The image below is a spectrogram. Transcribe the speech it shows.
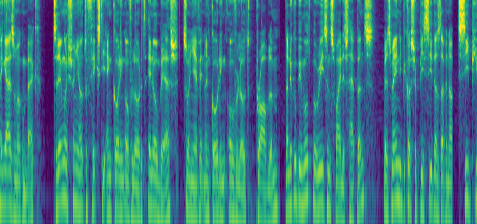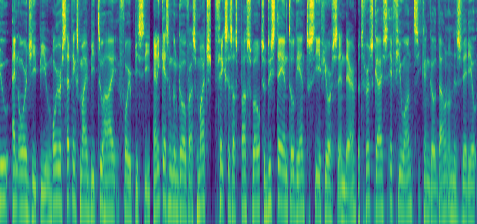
Hey guys and welcome back. Today I'm going to show you how to fix the encoding overloaded in OBS, so when you have an encoding overload problem. Now there could be multiple reasons why this happens, but it's mainly because your PC doesn't have enough CPU and or GPU, or your settings might be too high for your PC. In any case, I'm going to go over as much fixes as possible, so do stay until the end to see if yours is in there. But first guys, if you want, you can go down on this video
